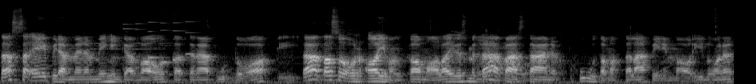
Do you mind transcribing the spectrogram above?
tässä ei pidä mennä mihinkään, vaan ottaa, että nää putoaa. Tää taso on aivan kamala. Jos me tää päästään huutamatta läpi, niin mä oon iloinen.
